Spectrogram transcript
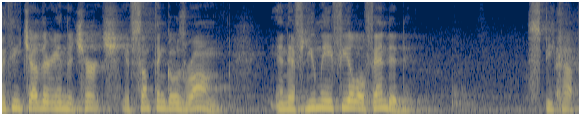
with each other in the church if something goes wrong. And if you may feel offended, speak up,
